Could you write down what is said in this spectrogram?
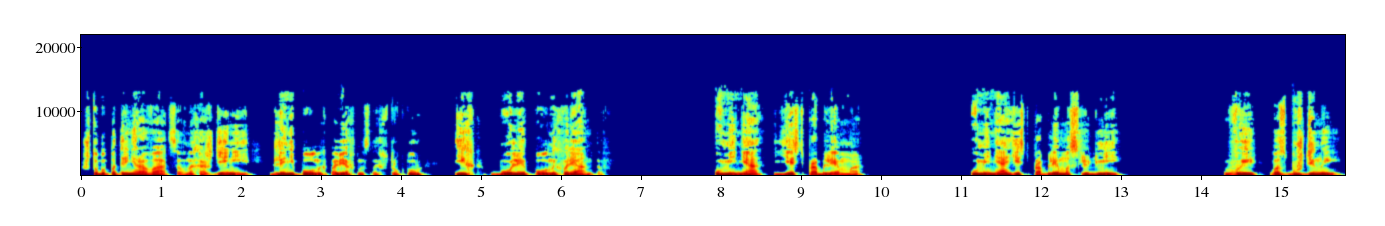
чтобы потренироваться в нахождении для неполных поверхностных структур их более полных вариантов. У меня есть проблема. У меня есть проблема с людьми. Вы возбуждены.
